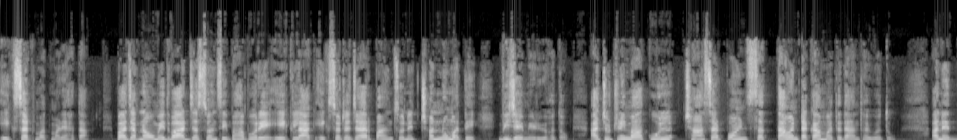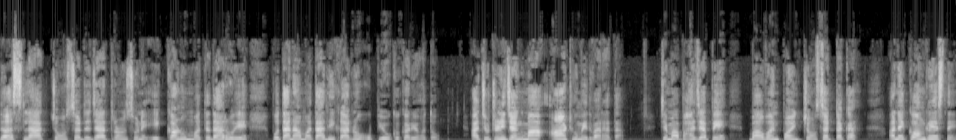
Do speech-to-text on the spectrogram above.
એકસઠ મત મળ્યા હતા. ભાજપના ઉમેદવાર જસવંતસિંહ ભાભોરે એક લાખ એકસઠ હજાર પાંચસો છન્નું મતે વિજય મેળવ્યો હતો. આ ચૂંટણીમાં કુલ છાસઠ પોઈન્ટ સત્તાવન ટકા મતદાન થયું હતું અને દસ લાખ ચોસઠ હજાર ત્રણસો એકાણું મતદારોએ પોતાના મતાધિકારનો ઉપયોગ કર્યો હતો. આ ચૂંટણી જંગમાં આઠ ઉમેદવાર હતા, જેમાં ભાજપે બાવન પોઈન્ટ ચોસઠ ટકા અને કોંગ્રેસને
